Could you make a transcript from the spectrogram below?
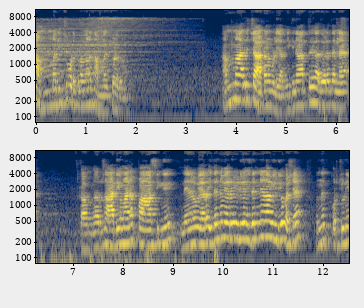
സമ്മതിച്ചു കൊടുക്കണം എന്നാണ് സമ്മതിച്ചു കൊടുക്കണം അമ്മാതിരി ചാട്ടാണ് പുള്ളിയാണ് ഇതിനകത്ത് അതുപോലെ തന്നെ സാധ്യമാന പാസിങ് നേരെ വേറെ ഇതന്നെ വേറെ വീഡിയോ ഇതന്നെയാണ് ആ വീഡിയോ പക്ഷെ ഒന്ന് കുറച്ചുകൂടി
